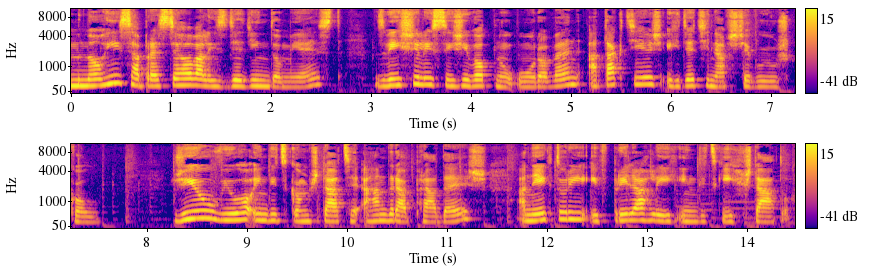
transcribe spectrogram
Mnohí sa presťahovali z dedín do miest, zvýšili si životnú úroveň a taktiež ich deti navštevujú školu. Žijú v juhoindickom štáte Andhra Pradesh a niektorí i v priľahlých indických štátoch.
